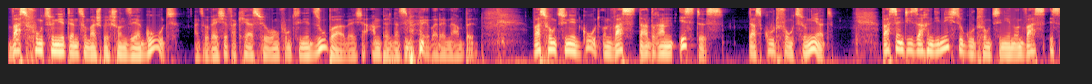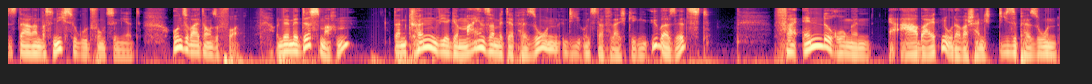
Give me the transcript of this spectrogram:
was funktioniert denn zum Beispiel schon sehr gut? Also welche Verkehrsführung funktioniert super, welche Ampeln, das sind wir bei den Ampeln. Was funktioniert gut und was daran ist es, das gut funktioniert? Was sind die Sachen, die nicht so gut funktionieren und was ist es daran, was nicht so gut funktioniert? Und so weiter und so fort. Und wenn wir das machen, dann können wir gemeinsam mit der Person, die uns da vielleicht gegenüber sitzt, Veränderungen erarbeiten oder wahrscheinlich diese Person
